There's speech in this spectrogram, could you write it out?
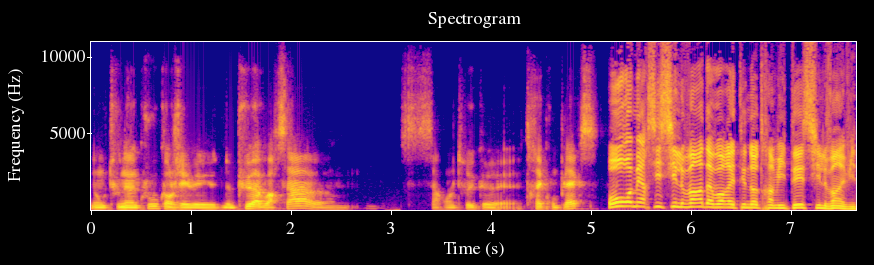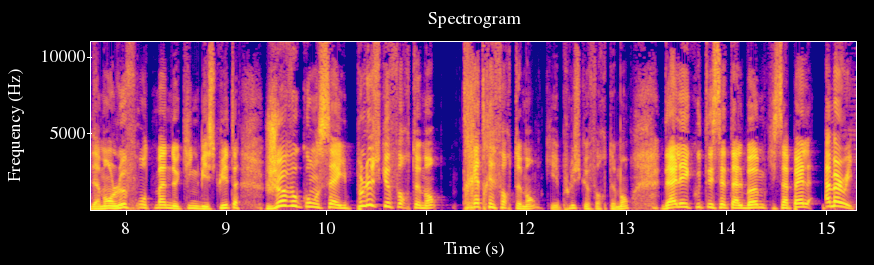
Donc tout d'un coup, quand j'ai ne plus avoir ça, euh, ça rend le truc euh, très complexe. On remercie Sylvain d'avoir été notre invité. Sylvain, évidemment, le frontman de King Biscuit. Je vous conseille plus que fortement, très très fortement, qui est plus que fortement, d'aller écouter cet album qui s'appelle Amerit.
